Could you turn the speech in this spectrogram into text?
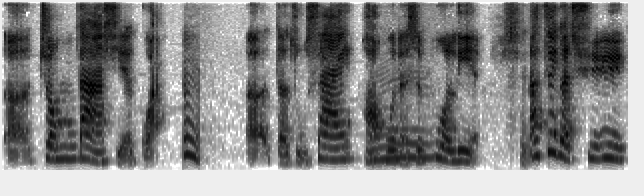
呃中大血管嗯。呃的阻塞好、嗯、或者是破裂，是。那这个区域。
